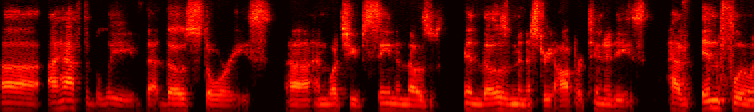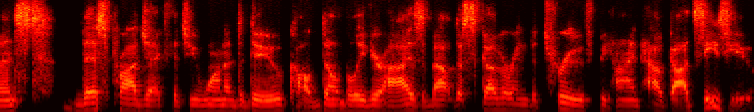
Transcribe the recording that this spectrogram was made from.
uh, I have to believe that those stories uh, and what you've seen in those in those ministry opportunities have influenced this project that you wanted to do called Don't Believe Your Eyes about discovering the truth behind how God sees you.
